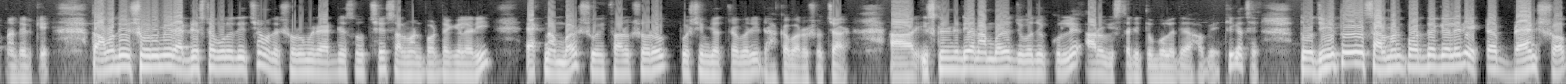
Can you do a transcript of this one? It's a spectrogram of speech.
আপনাদেরকে। তো আমাদের শোরুমের অ্যাড্রেসটা বলে দিচ্ছি, আমাদের শোরুমের অ্যাড্রেস হচ্ছে সালমান পর্দা গ্যালারি, এক নাম্বার শহীদ ফারুক সড়ক, পশ্চিম যাত্রাবাড়ি, ঢাকা বারোশো চার। আর স্ক্রিনে দেওয়া নাম্বারে যোগাযোগ করলে আরও বিস্তারিত বলে দেওয়া হবে, ঠিক আছে? তো যেহেতু সালমান পর্দা গ্যালারি একটা ব্র্যান্ড শপ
